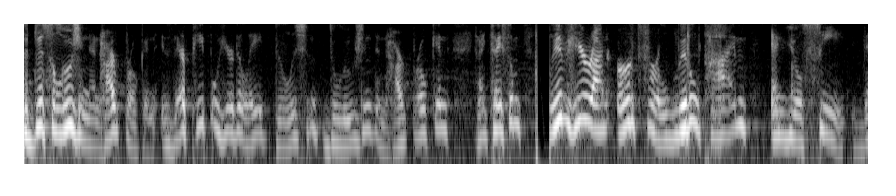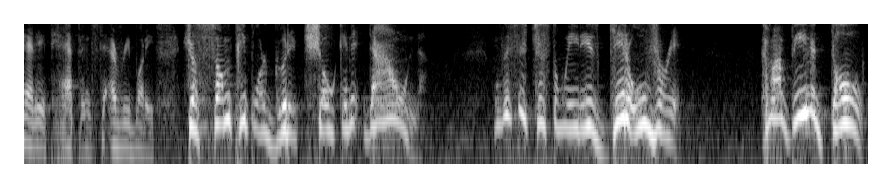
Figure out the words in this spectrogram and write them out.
the disillusioned and heartbroken. Is there people here today delusioned, and heartbroken? And I tell you something, live here on earth for a little time and you'll see that it happens to everybody. Just some people are good at choking it down. Well, this is just the way it is. Get over it. Come on, be an adult.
